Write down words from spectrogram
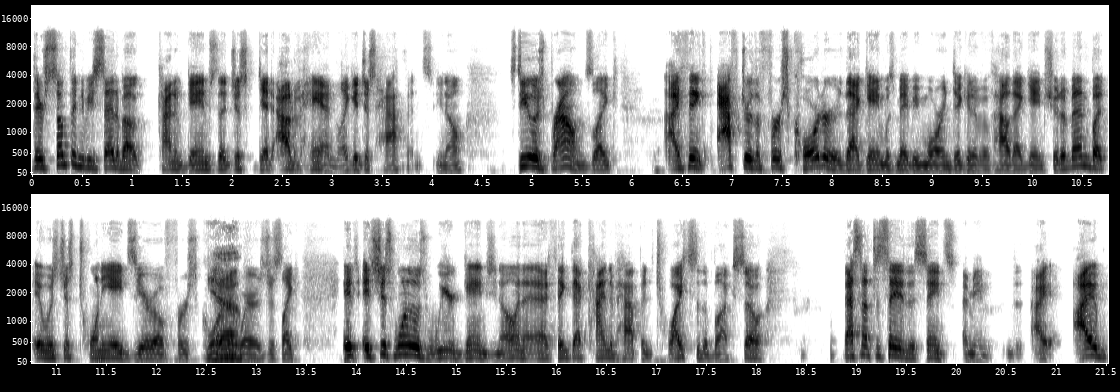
there's something to be said about kind of games that just get out of hand. Like it just happens, you know? Steelers Browns, like I think after the first quarter, that game was maybe more indicative of how that game should have been, but it was just 28 0 first quarter, yeah. where it's just like, it, it's just one of those weird games, you know? And, and I think that kind of happened twice to the Bucks. So that's not to say the Saints, I mean, I, I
